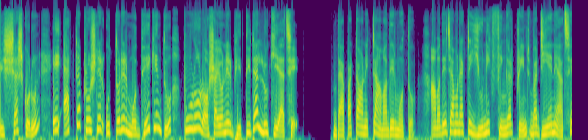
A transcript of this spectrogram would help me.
বিশ্বাস করুন, এই একটা প্রশ্নের উত্তরের মধ্যেই কিন্তু পুরো রসায়নের ভিত্তিটা লুকিয়ে আছে। ব্যাপারটা অনেকটা আমাদের মতো। আমাদের যেমন একটা ইউনিক ফিঙ্গারপ্রিন্ট বা ডিএনএ আছে,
